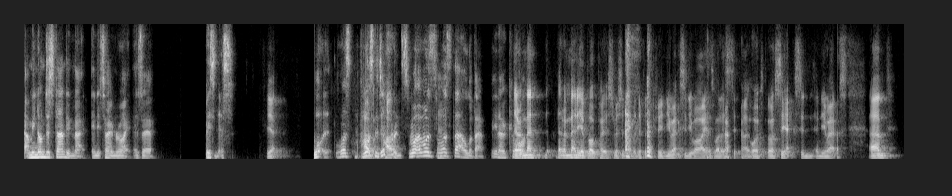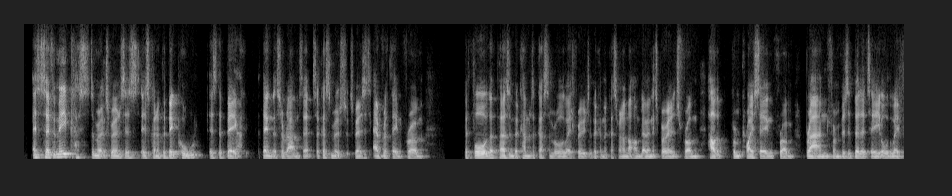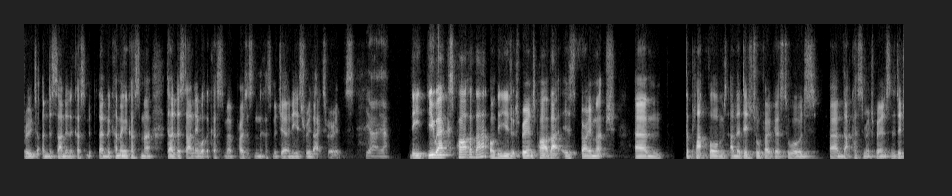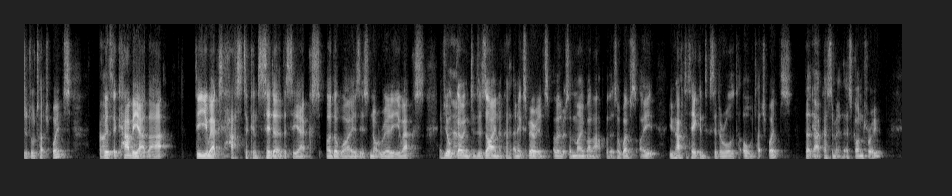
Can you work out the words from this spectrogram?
I mean, understanding that in its own right as a business, Yeah. what what's How- what's the how- difference? What what's Yeah. what's that all about? You know, come there are on. many there are many a blog post written on the difference between UX and UI as well as uh, or, or CX and, and UX. Um, and so for me, customer experience is, is kind of the big pool, is the big Yeah. Thing that surrounds it. So customer experience is everything from before the person becomes a customer all the way through to becoming a customer and an ongoing experience from how the from pricing, from brand, from visibility, all the way through to understanding the customer, then becoming a customer, to understanding what the customer process and the customer journey is through that experience. Yeah, yeah, The UX part of that, or the user experience part of that, is very much um, the platforms and the digital focus towards um, that customer experience and the digital touch points. Right. With the caveat that the UX has to consider the CX, otherwise it's not really UX. If you're Yeah. going to design a, an experience, whether it's a mobile app, whether it's a website, you have to take into consider all the all the touch points that Yeah. that customer has gone through.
